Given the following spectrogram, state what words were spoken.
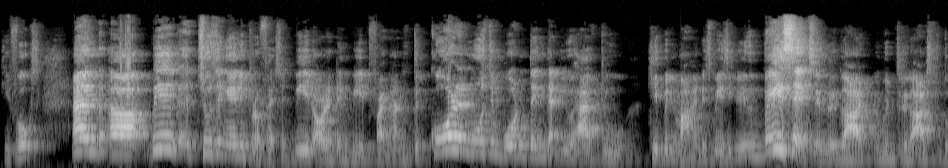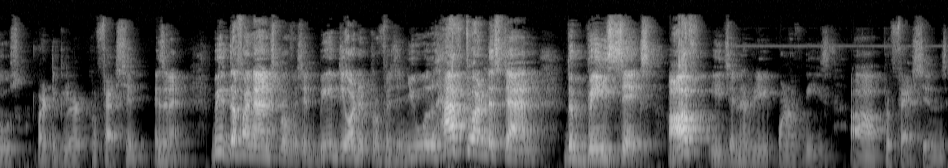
okay, folks. And uh, be it choosing any profession, be it auditing, be it finance, the core and most important thing that you have to keep in mind is basically the basics in regard with regards to those particular profession, isn't it? Be it the finance profession, be it the audit profession, you will have to understand the basics of each and every one of these uh, professions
